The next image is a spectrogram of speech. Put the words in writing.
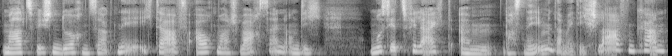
mal zwischendurch und sagt, nee, ich darf auch mal schwach sein und ich muss jetzt vielleicht ähm, was nehmen, damit ich schlafen kann.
